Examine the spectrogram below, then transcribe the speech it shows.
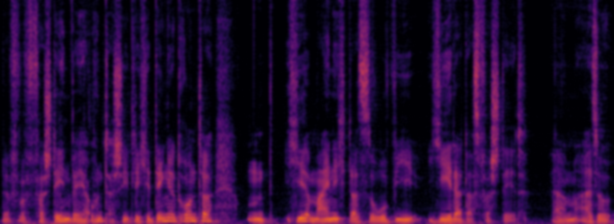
Da verstehen wir ja unterschiedliche Dinge drunter. Und hier meine ich das so, wie jeder das versteht. Ähm, also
